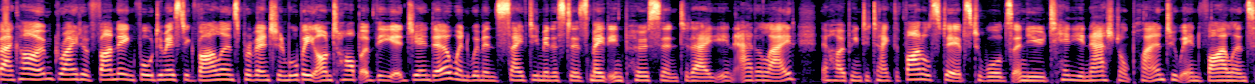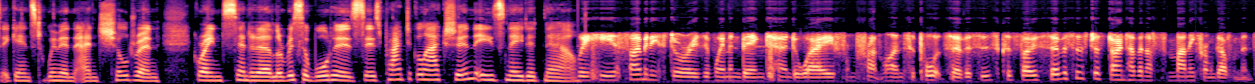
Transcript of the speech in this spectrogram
Back home, greater funding for domestic violence prevention will be on top of the agenda when women's safety ministers meet in person today in Adelaide. They're hoping to take the final steps towards a new 10 year national plan to end violence against women and children. Green Senator Larissa Waters says practical action is needed now. We hear so many stories of women being turned away from frontline support services because those services just don't have enough money from government.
